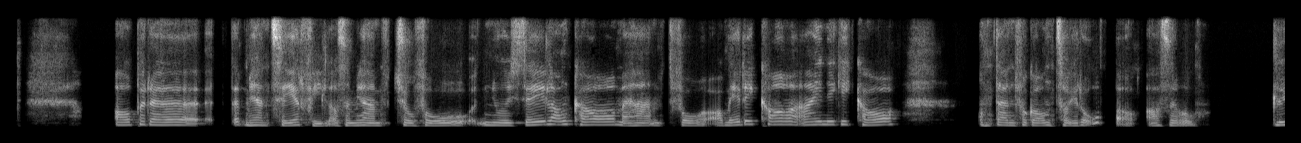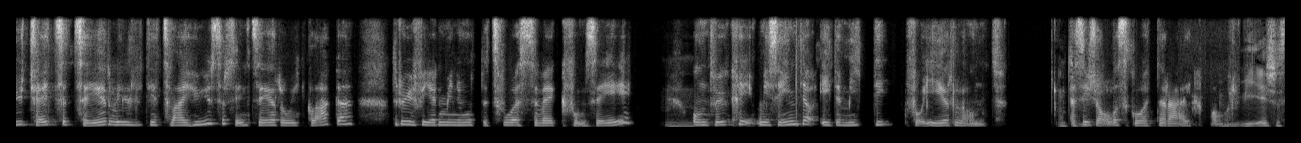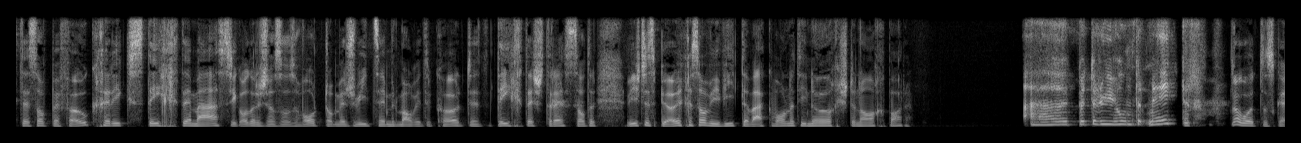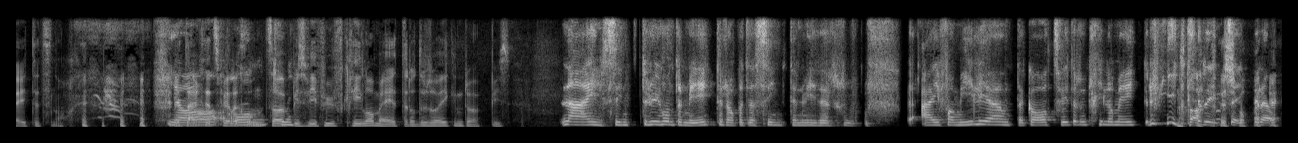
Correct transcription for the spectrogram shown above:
Aber äh, wir haben sehr viel. Also wir haben schon von Neuseeland gehabt, wir haben von Amerika einige gehabt und dann von ganz Europa. Also die Leute schätzen es sehr, weil die zwei Häuser sind sehr ruhig gelegen, drei, vier Minuten zu Fuß weg vom See. Mhm. Und wirklich, wir sind ja in der Mitte von Irland. Und es ist alles gut erreichbar. Wie ist es denn so bevölkerungsdichtemässig? Oder ist das also ein Wort, das wir in der Schweiz immer mal wieder gehört, dichter Stress, oder? Wie ist das bei euch so? Wie weit weg wohnen die nächsten Nachbarn? Äh, etwa 300 Meter. Na gut, das geht jetzt noch. ich ja, dachte jetzt vielleicht kommt so etwas wie 5 Kilometer oder so irgendetwas. Nein, es sind 300 Meter, aber das sind dann wieder eine Familie und dann geht es wieder einen Kilometer weiter etc.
